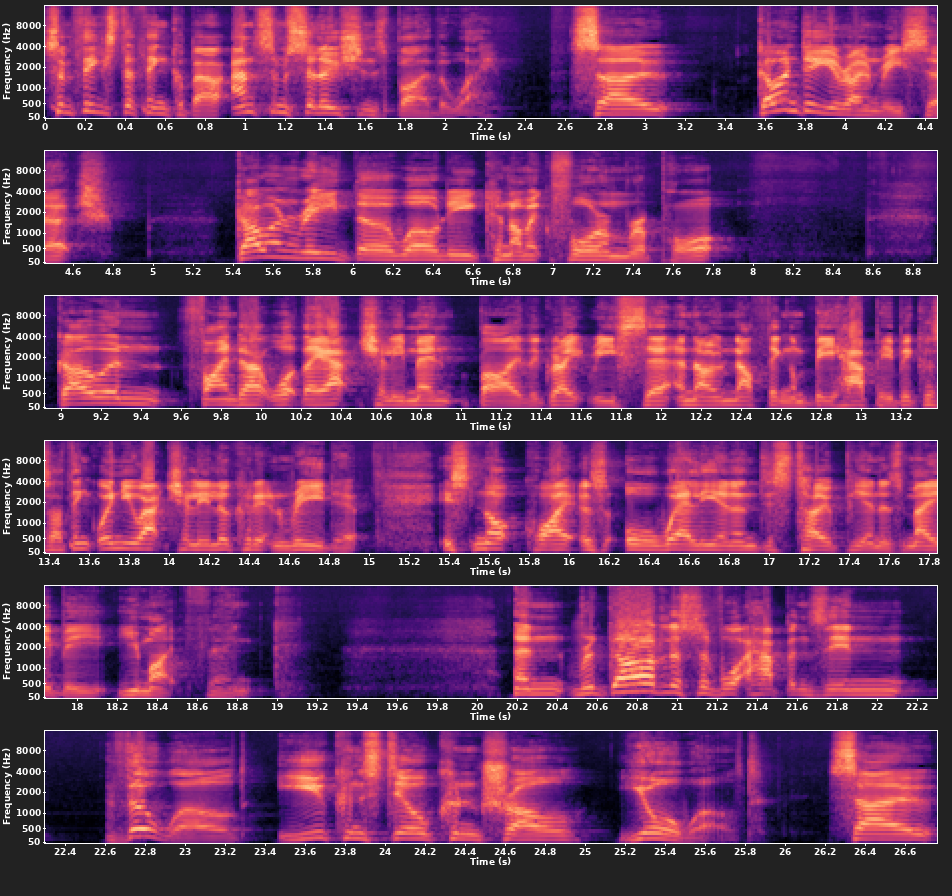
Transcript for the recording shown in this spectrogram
some things to think about and some solutions, by the way. So go and do your own research. Go and read the World Economic Forum report. Go and find out what they actually meant by the Great Reset and own nothing and be happy. Because I think when you actually look at it and read it, it's not quite as Orwellian and dystopian as maybe you might think. And regardless of what happens in the world, you can still control your world. So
